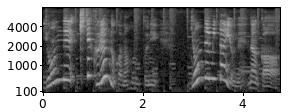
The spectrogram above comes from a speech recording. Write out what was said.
呼んで来てくれんのかな本当に。呼んでみたいよね。なんか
